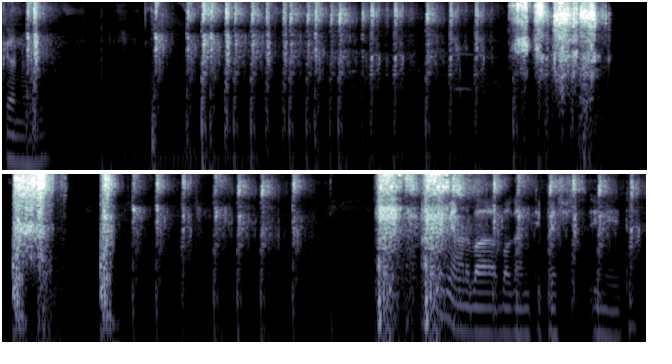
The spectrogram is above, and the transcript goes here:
Shotgun aja. Apa yang ada ba- bagan tipes ini itu?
